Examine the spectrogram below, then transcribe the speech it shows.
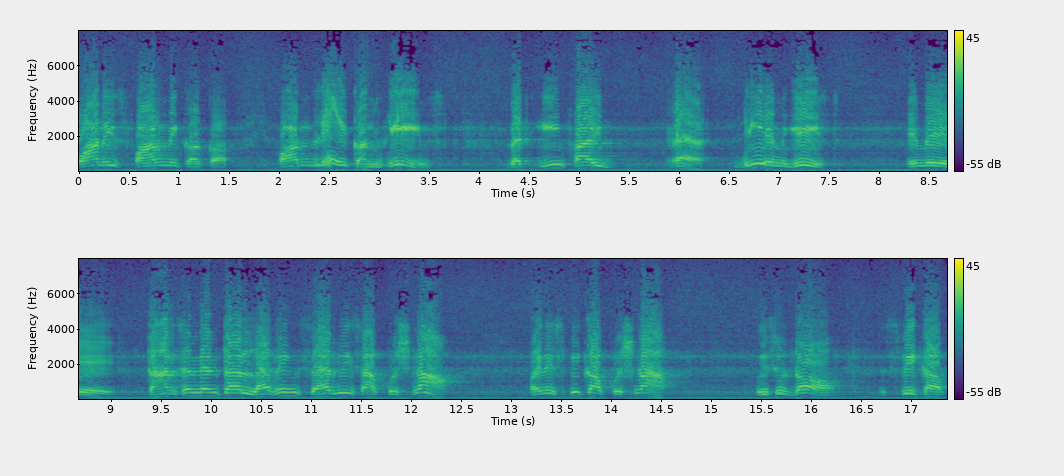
one is firmly, firmly convinced that if I uh, be engaged in the transcendental loving service of Krishna, when we speak of Krishna, we should know, speak of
